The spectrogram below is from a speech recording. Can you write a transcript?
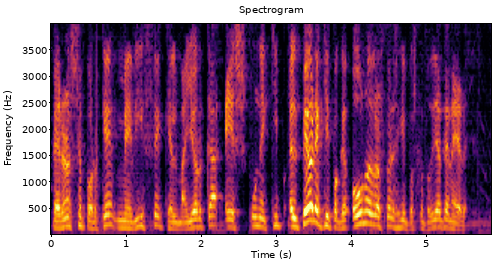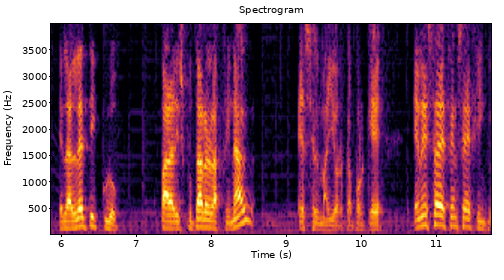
Pero no sé por qué me dice que el Mallorca es un equipo, el peor equipo que, o uno de los peores equipos que podría tener el Athletic Club para disputar la final es el Mallorca, porque en esa defensa de cinco,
